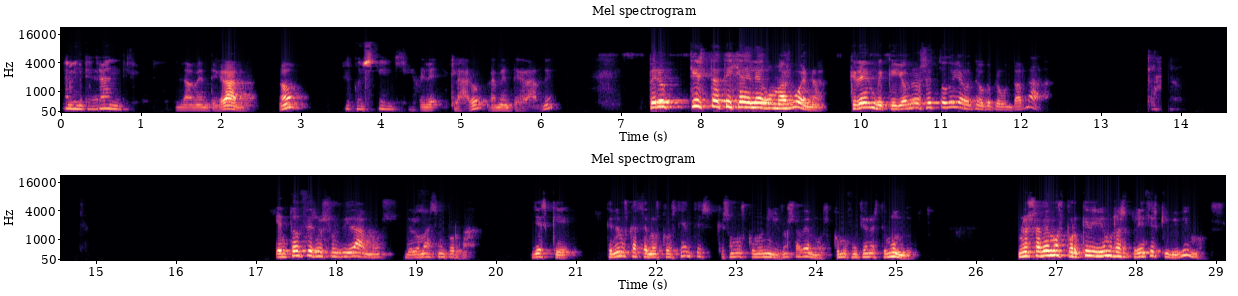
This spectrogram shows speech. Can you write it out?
La mente grande. La mente grande, ¿no? La conciencia. Claro, la mente grande. Pero, ¿qué estrategia del ego más buena? Créanme que yo me lo sé todo y ya no tengo que preguntar nada. Entonces nos olvidamos de lo más importante. Y es que tenemos que hacernos conscientes que somos como niños, no sabemos cómo funciona este mundo. No sabemos por qué vivimos las experiencias que vivimos.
